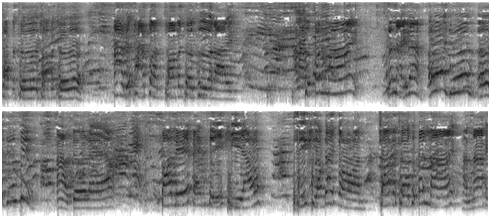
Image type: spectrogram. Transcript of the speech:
ชอบกระเธอชอบกระเธออ้าวเดี๋ยวถามก่อนชอบกระเธอคืออะไร อะไรคือต้นไม้นั่นไหนล่ะ เออยืน เออยืนสิอ้าวเจอแล้ว ตอนนี้เป็นสีเขียว สีเขียวได้ก่อนชอกระเชอคือต้นไม้หันหน้าให้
